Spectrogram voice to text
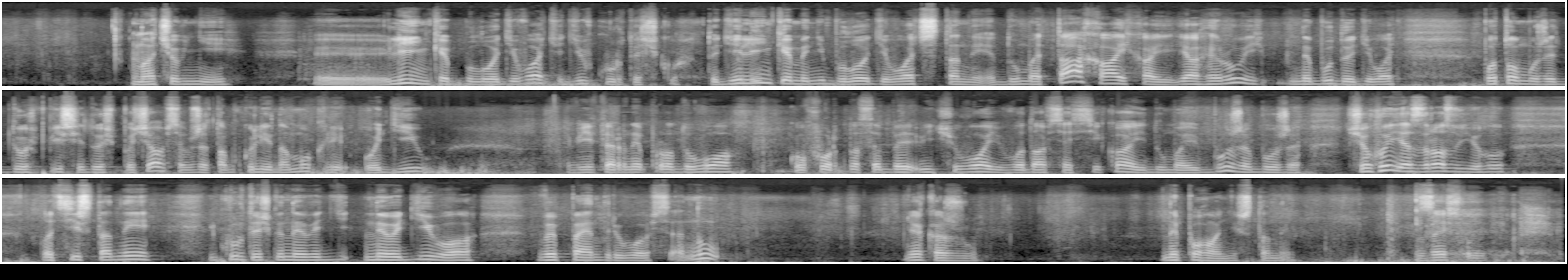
на човні. Е, ліньки було одівати, одів курточку. Тоді ліньки мені було одівати штани. Думаю, та хай, хай, я герой, не буду одівати. Потім уже дощ, більший дощ почався, вже там коліна мокрі, одів. Вітер не продував, комфортно себе відчуваю, вода вся сікає і думаю, боже боже, чого я зразу його, оці штани і курточку не, одів, а випендрювався. Ну, я кажу, непогані штани. Зайшли.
